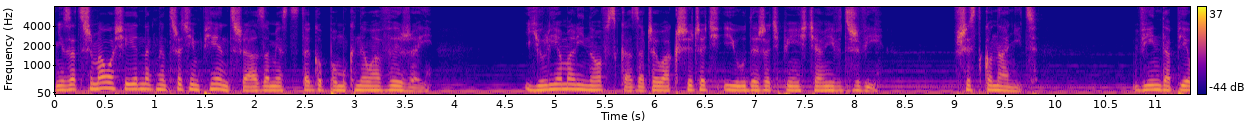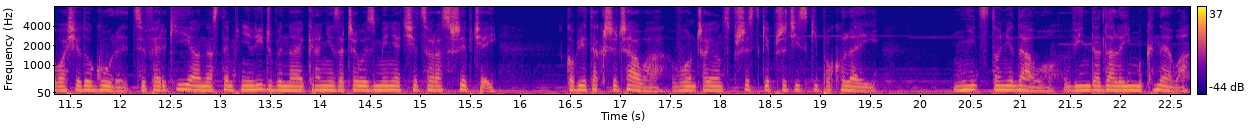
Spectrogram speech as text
Nie zatrzymała się jednak na trzecim piętrze, a zamiast tego pomknęła wyżej. Julia Malinowska zaczęła krzyczeć i uderzać pięściami w drzwi. Wszystko na nic. Winda pięła się do góry, cyferki, a następnie liczby na ekranie zaczęły zmieniać się coraz szybciej. Kobieta krzyczała, włączając wszystkie przyciski po kolei. Nic to nie dało, winda dalej mknęła.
